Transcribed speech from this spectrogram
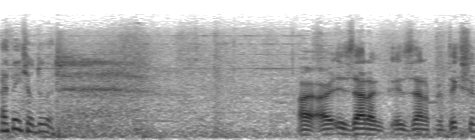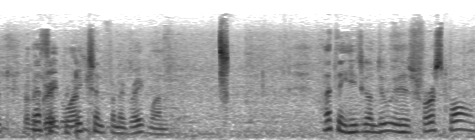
I think he'll do it. Are- are- is that a is that a prediction for the That's great a prediction from the great one. I think he's going to do it with his first ball.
